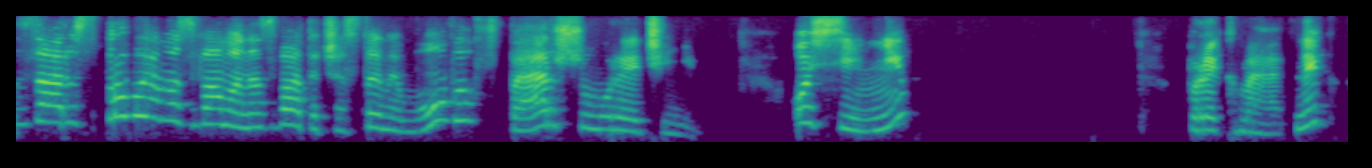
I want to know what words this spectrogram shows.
Зараз спробуємо з вами назвати частини мови в першому реченні. Осінні, прикметник,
